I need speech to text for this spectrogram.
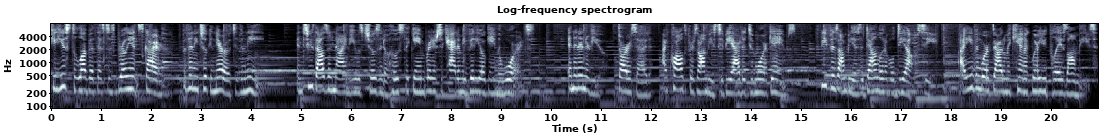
He used to love Bethesda's brilliant Skyrim, but then he took an arrow to the knee. In 2009 he was chosen to host the Game British Academy Video Game Awards. In an interview, Dara said, I called for zombies to be added to more games. FIFA Zombie is a downloadable DLC. I even worked out a mechanic where you'd play zombies.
